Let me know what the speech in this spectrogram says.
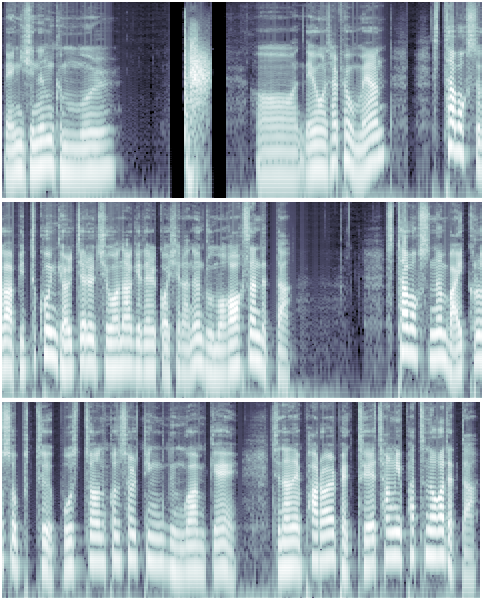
맹신은 금물. 어, 내용을 살펴보면 스타벅스가 비트코인 결제를 지원하게 될 것이라는 루머가 확산됐다. 스타벅스는 마이크로소프트, 보스턴 컨설팅 등과 함께 지난해 8월 벡트의 창립 파트너가 됐다.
